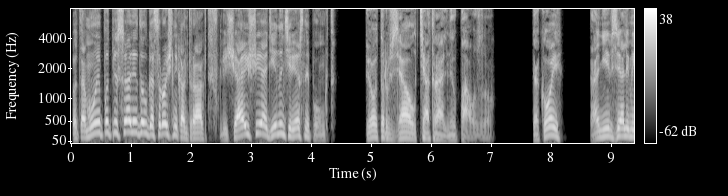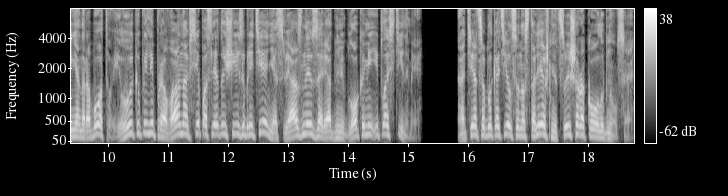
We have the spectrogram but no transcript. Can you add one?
Потому и подписали долгосрочный контракт, включающий один интересный пункт. Петр взял театральную паузу. «Какой?» Они взяли меня на работу и выкупили права на все последующие изобретения, связанные с зарядными блоками и пластинами. Отец облокотился на столешницу и широко улыбнулся.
